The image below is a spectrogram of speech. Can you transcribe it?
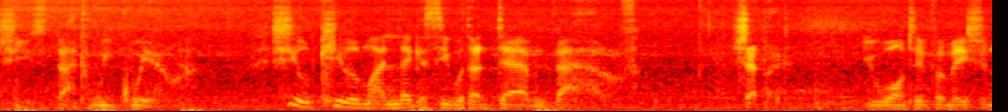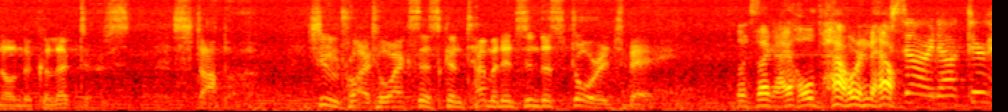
She's that weak-willed. She'll kill my legacy with a damn valve. Shepard, You want information on the collectors? Stop her. She'll try to access contaminants in the storage bay. Looks like I hold power now. Sorry, Doctor.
